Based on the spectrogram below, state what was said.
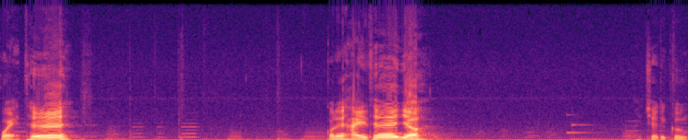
Khỏe thế. Còn này hay thế nhở Chết đi cưng.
